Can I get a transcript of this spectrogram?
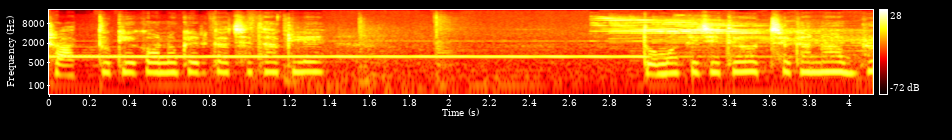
সাত্তুকে কনকের কাছে থাকলে তোমাকে যেতে হচ্ছে কেন, আব্র?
